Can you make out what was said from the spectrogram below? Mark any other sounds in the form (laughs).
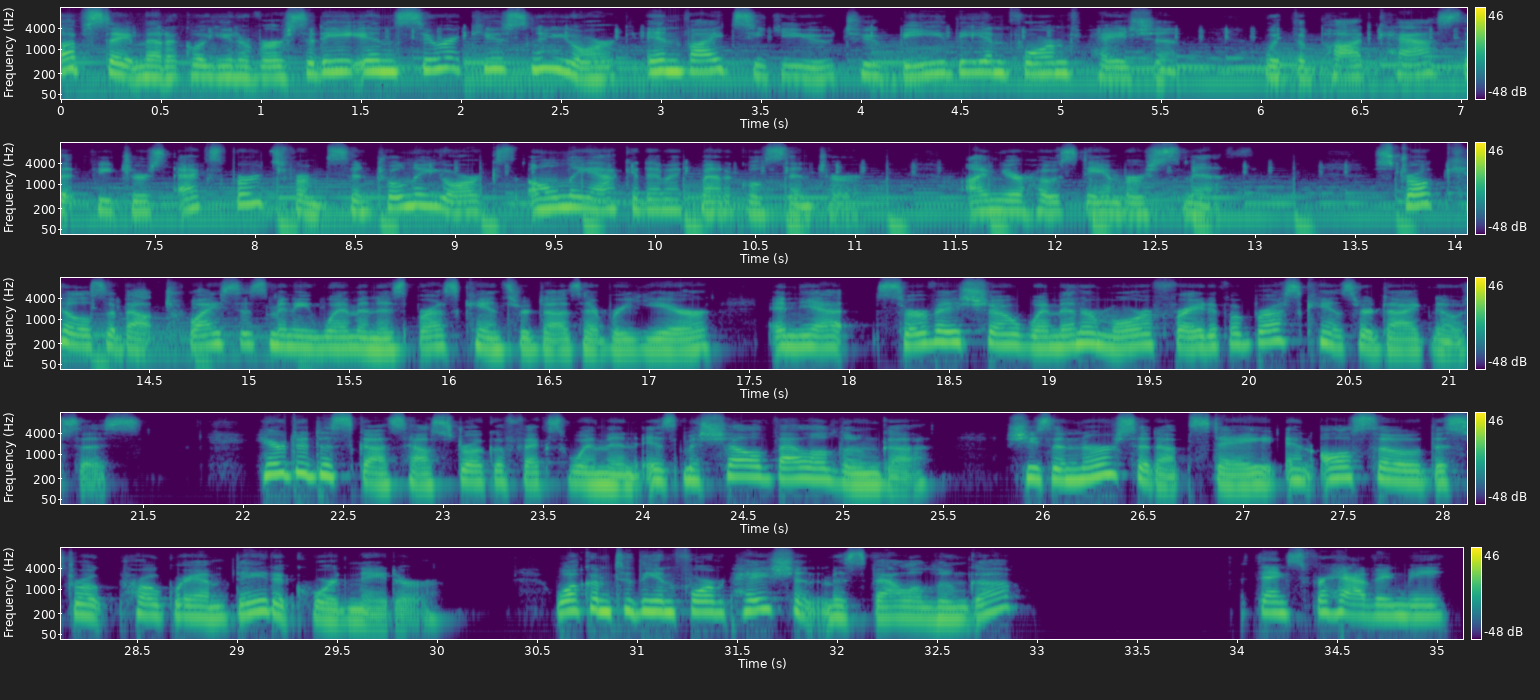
Upstate Medical University in Syracuse, New York invites you to be the informed patient with the podcast that features experts from Central New York's only academic medical center. I'm your host, Amber Smith. Stroke kills about twice as many women as breast cancer does every year, and yet surveys show women are more afraid of a breast cancer diagnosis. Here to discuss how stroke affects women is Michelle Vallelunga. She's a nurse at Upstate and also the stroke program data coordinator. Welcome to the Informed Patient, Ms. Vallelunga. Thanks for having me.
